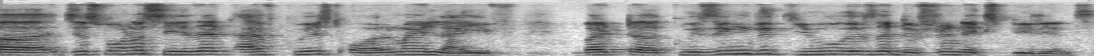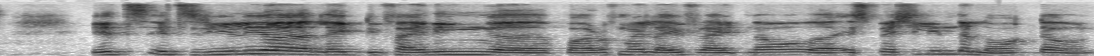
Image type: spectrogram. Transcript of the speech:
uh, just want to say that i've quizzed all my life but uh, quizzing with you is a different experience. It's it's really a like defining uh, part of my life right now uh, especially in the lockdown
